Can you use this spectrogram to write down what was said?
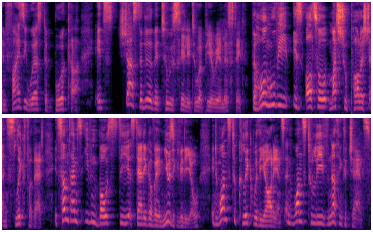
and Faizi wears the burqa. It's just a little bit too silly to appear realistic. The whole movie is also much too polished and slick for that. It sometimes even boasts the aesthetic of a music video. It wants to click with the audience and wants to leave nothing to chance.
